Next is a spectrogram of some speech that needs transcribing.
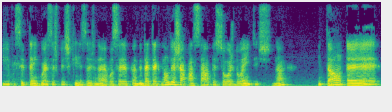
que você tem com essas pesquisas, né? Você detecta, não deixar passar pessoas doentes, né? Então, é,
